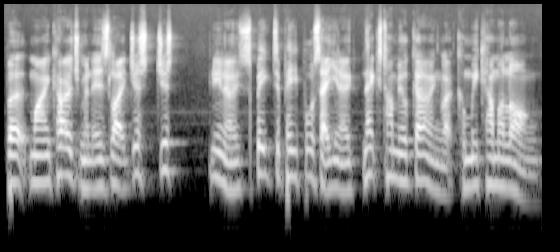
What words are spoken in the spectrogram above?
but my encouragement is like just just you know speak to people. Say you know next time you're going, like, can we come along?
